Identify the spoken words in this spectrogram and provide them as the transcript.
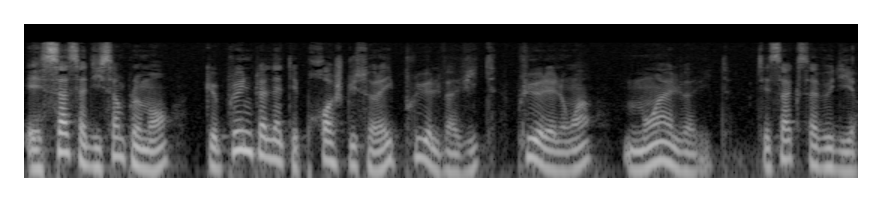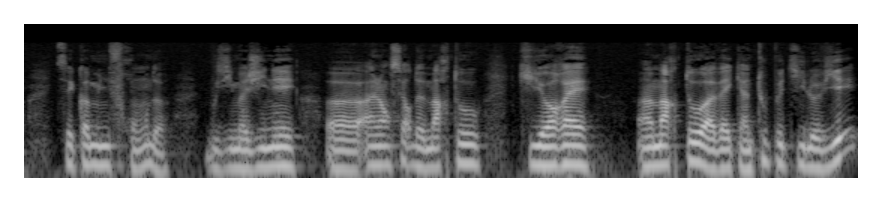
Et ça, ça dit simplement que plus une planète est proche du Soleil, plus elle va vite, plus elle est loin, moins elle va vite. C'est ça que ça veut dire. C'est comme une fronde. Vous imaginez euh, un lanceur de marteau qui aurait un marteau avec un tout petit levier,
